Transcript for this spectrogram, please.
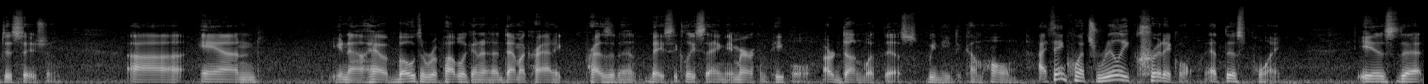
decision, uh, and you now have both a Republican and a Democratic president basically saying the American people are done with this. We need to come home. I think what's really critical at this point is that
